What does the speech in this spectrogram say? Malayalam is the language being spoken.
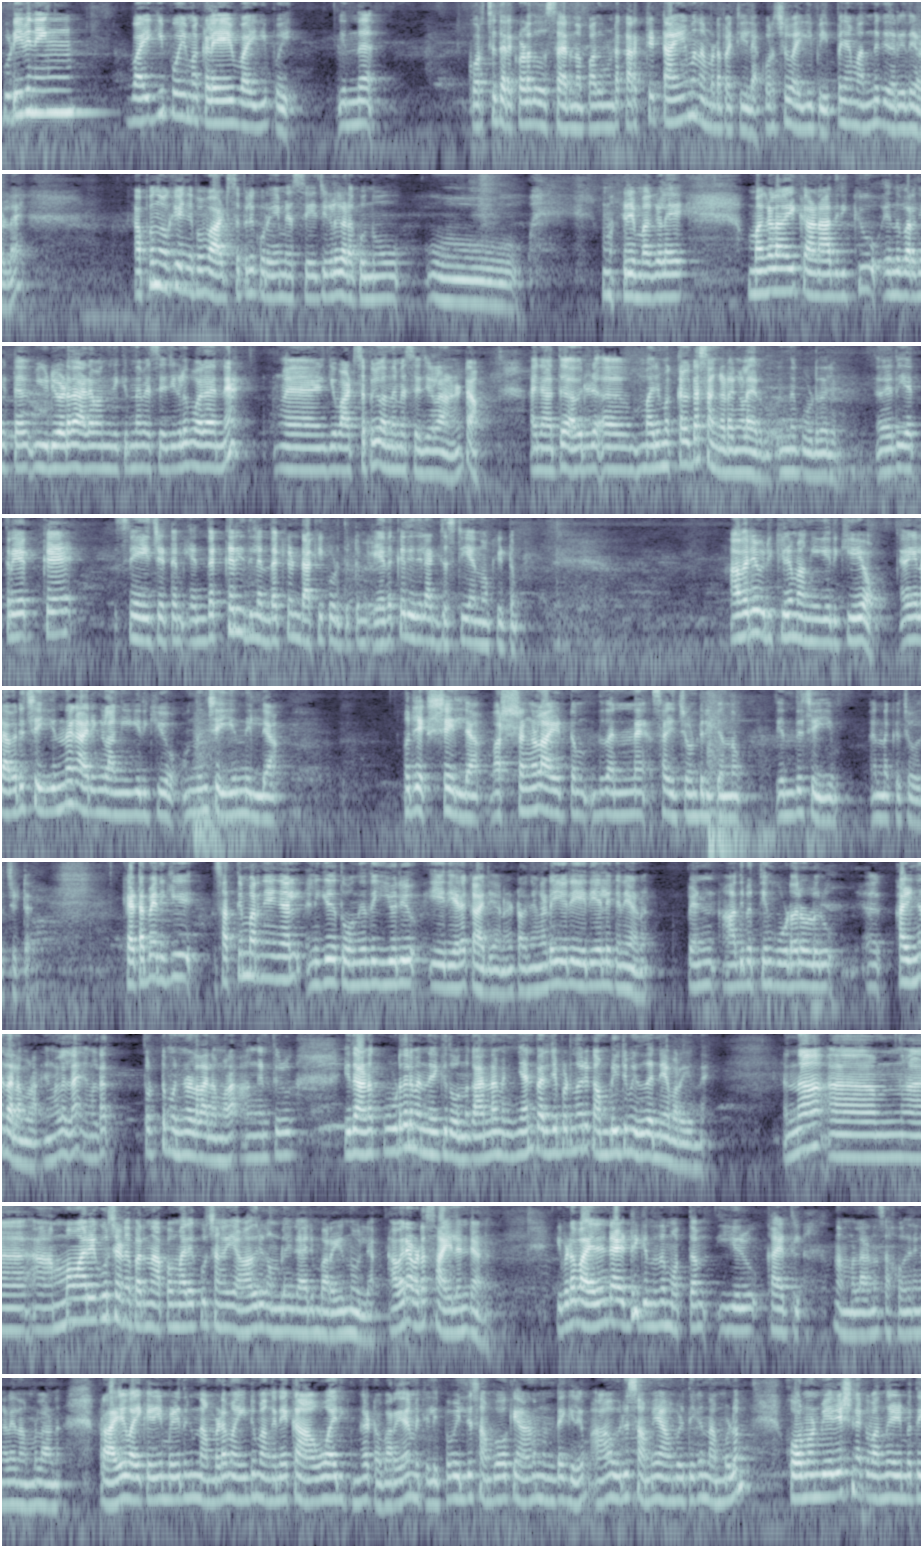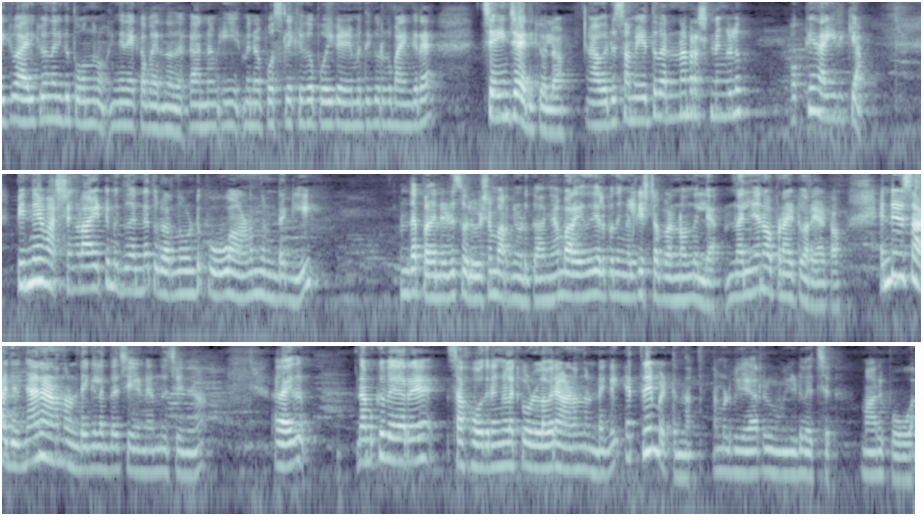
ഗുഡ് ഈവനിങ് വൈകിപ്പോയി മക്കളെ വൈകിപ്പോയി. ഇന്ന് കുറച്ച് തിരക്കുള്ള ദിവസമായിരുന്നു. അപ്പോൾ അതുകൊണ്ട് കറക്റ്റ് ടൈം നമ്മുടെ പറ്റിയില്ല. കുറച്ച് വൈകിപ്പോയി. ഇപ്പം ഞാൻ വന്ന് കയറിയതേ ഉള്ളേ. അപ്പം നോക്കി കഴിഞ്ഞപ്പോൾ വാട്സപ്പിൽ കുറേ മെസ്സേജുകൾ കിടക്കുന്നു. മരുമകളെ മകളായി കാണാതിരിക്കൂ എന്ന് പറഞ്ഞിട്ട് വീഡിയോയുടെ താഴെ വന്നിരിക്കുന്ന മെസ്സേജുകൾ പോലെ തന്നെ എനിക്ക് വാട്സപ്പിൽ വന്ന മെസ്സേജുകളാണ് കേട്ടോ. അതിനകത്ത് അവരുടെ മരുമക്കളുടെ സങ്കടങ്ങളായിരുന്നു ഇന്ന് കൂടുതലും. അതായത് എത്രയൊക്കെ സ്നേഹിച്ചിട്ടും എന്തൊക്കെ രീതിയിൽ എന്തൊക്കെ ഉണ്ടാക്കി കൊടുത്തിട്ടും ഏതൊക്കെ രീതിയിൽ അഡ്ജസ്റ്റ് ചെയ്യാൻ നോക്കിയിട്ടും അവരെ ഒരിക്കലും അംഗീകരിക്കുകയോ അല്ലെങ്കിൽ അവർ ചെയ്യുന്ന കാര്യങ്ങൾ അംഗീകരിക്കുകയോ ഒന്നും ചെയ്യുന്നില്ല. ഒരു രക്ഷയില്ല. വർഷങ്ങളായിട്ടും ഇത് തന്നെ സഹിച്ചുകൊണ്ടിരിക്കുന്നു. എന്ത് ചെയ്യും എന്നൊക്കെ ചോദിച്ചിട്ട്. കേട്ടപ്പോൾ എനിക്ക് സത്യം പറഞ്ഞു കഴിഞ്ഞാൽ എനിക്ക് തോന്നിയത് ഈ ഒരു ഏരിയയിലെ കാര്യമാണ് കേട്ടോ. ഞങ്ങളുടെ ഈ ഒരു ഏരിയയിൽ ഇങ്ങനെയാണ്. പെൺ ആധിപത്യം കൂടുതലുള്ളൊരു കഴിഞ്ഞ തലമുറ. ഞങ്ങളല്ല ഞങ്ങളുടെ തൊട്ട് മുന്നുള്ള തലമുറ. അങ്ങനത്തെ ഒരു ഇതാണ് കൂടുതലും എന്ന് എനിക്ക് തോന്നുന്നു. കാരണം ഞാൻ പരിചയപ്പെടുന്നവർ കംപ്ലീറ്റും ഇത് തന്നെയാണ് പറയുന്നത് എന്നാൽ അമ്മമാരെക്കുറിച്ചാണ് പറയുന്നത് അപ്പന്മാരെക്കുറിച്ച് അങ്ങനെ യാതൊരു കംപ്ലൈന്റ് ആരും പറയുന്നുമില്ല. അവരവിടെ സൈലന്റ് ആണ്. ഇവിടെ വയലന്റ് ആയിട്ടിരിക്കുന്നത് മൊത്തം ഈ ഒരു കാര്യത്തിൽ നമ്മളാണ് സഹോദരങ്ങളെ നമ്മളാണ്. പ്രായമായി കഴിയുമ്പോഴത്തേക്കും നമ്മുടെ മൈൻഡും അങ്ങനെയൊക്കെ ആവുമായിരിക്കും കേട്ടോ. പറയാൻ പറ്റില്ല. ഇപ്പോൾ വലിയ സംഭവമൊക്കെ ആണെന്നുണ്ടെങ്കിലും ആ ഒരു സമയമാകുമ്പോഴത്തേക്കും നമ്മളും ഹോർമോൺ വേരിയേഷനൊക്കെ വന്നു കഴിയുമ്പോഴത്തേക്കും ആയിരിക്കുമെന്ന് എനിക്ക് തോന്നുന്നു ഇങ്ങനെയൊക്കെ വരുന്നത്. കാരണം ഈ മെനോപ്പോസിലേക്കൊക്കെ പോയി കഴിയുമ്പോഴത്തേക്കും അവർക്ക് ഭയങ്കര ചേഞ്ച് ആയിരിക്കുമല്ലോ. ആ ഒരു സമയത്ത് വരുന്ന പ്രശ്നങ്ങളും ഒക്കെ ആയിരിക്കാം. പിന്നെ വർഷങ്ങളായിട്ടും ഇത് തന്നെ തുടർന്നുകൊണ്ട് പോവുകയാണെന്നുണ്ടെങ്കിൽ എന്താ അപ്പം അതിന്റെ സൊല്യൂഷൻ പറഞ്ഞു കൊടുക്കുക? ഞാൻ പറയുന്നത് ചിലപ്പോൾ നിങ്ങൾക്ക് ഇഷ്ടപ്പെടണമെന്നില്ല. എന്നാലും ഞാൻ ഓപ്പണായിട്ട് പറയാം കേട്ടോ. എന്റെ ഒരു സാഹചര്യം ഞാനാണെന്നുണ്ടെങ്കിൽ എന്താ ചെയ്യണമെന്ന് വെച്ച് കഴിഞ്ഞാൽ അതായത് നമുക്ക് വേറെ സഹോദരങ്ങളൊക്കെ ഉള്ളവരാണെന്നുണ്ടെങ്കിൽ എത്രയും പെട്ടെന്ന് നമ്മൾ വേറൊരു വീട് വെച്ച് മാറിപ്പോവുക.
